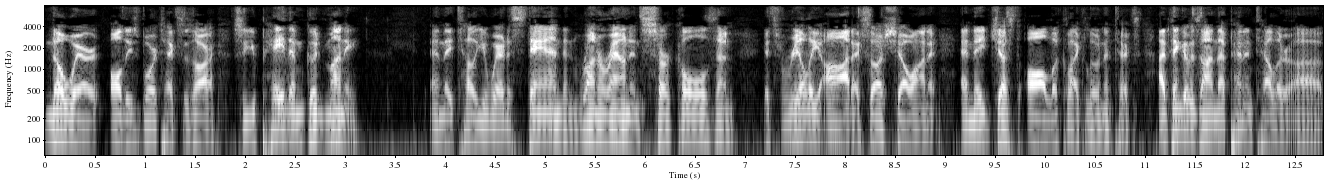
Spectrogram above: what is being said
know where all these vortexes are. So you pay them good money, and they tell you where to stand and run around in circles, and it's really odd. I saw a show on it, and they just all look like lunatics. I think it was on that Penn and Teller uh,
